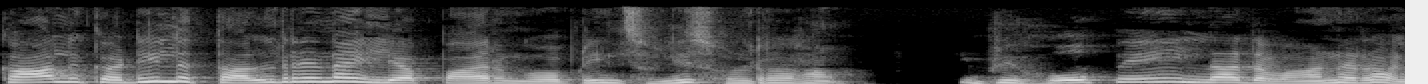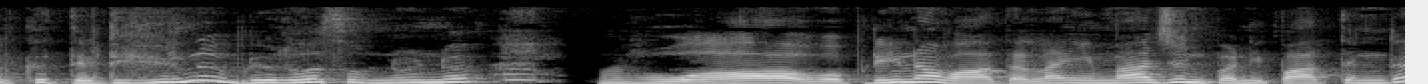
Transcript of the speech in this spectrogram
காலுக்கு அடியில் தள்ளுறேனா இல்லையா பாருங்க அப்படின்னு சொல்லி சொல்கிறாராம் இப்படி ஹோப்பே இல்லாத வானராளுக்கு திடீர்னு இப்படியெல்லாம் சொன்னோன்னு வா அப்படின்னு அவள் அதெல்லாம் இமேஜின் பண்ணி பார்த்துட்டு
